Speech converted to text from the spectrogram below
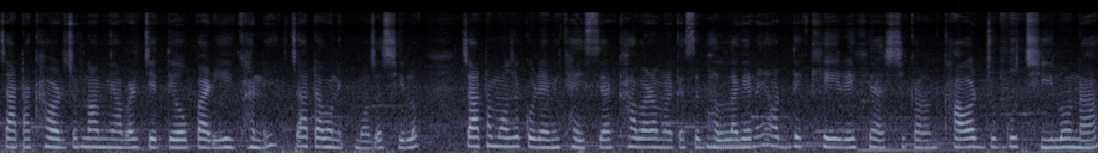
চাটা খাওয়ার জন্য আমি আবার যেতেও পারি এখানে। চাটা অনেক মজা ছিল। চাটা মজা করে আমি খাইছি। আর খাবার আমার কাছে ভালো লাগে না অর্ধেক খেয়ে রেখে আসছি। কারণ খাওয়ার যোগ্য ছিল না।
